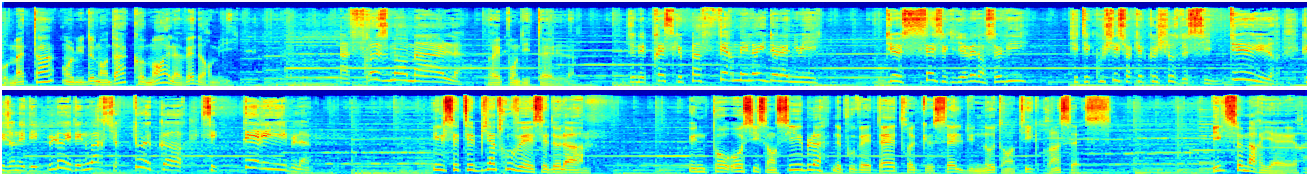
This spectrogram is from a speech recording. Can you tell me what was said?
Au matin, on lui demanda comment elle avait dormi. Affreusement mal. Répondit-elle. Je n'ai presque pas fermé l'œil de la nuit. Dieu sait ce qu'il y avait dans ce lit. J'étais couché sur quelque chose de si dur que j'en ai des bleus et des noirs sur tout le corps. C'est terrible. Ils s'étaient bien trouvés, ces deux-là. Une peau aussi sensible ne pouvait être que celle d'une authentique princesse. Ils se marièrent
